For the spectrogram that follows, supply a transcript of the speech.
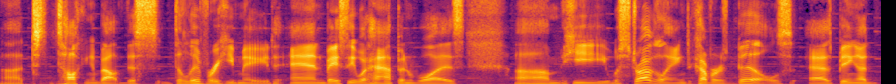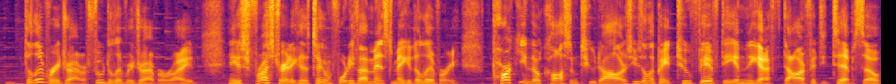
uh, t- talking about this delivery he made. And basically, what happened was um, he was struggling to cover his bills as being a delivery driver, food delivery driver, right? And he was frustrated because it took him 45 minutes to make a delivery. Parking though cost him two dollars. He was only paid 250, and then he got a dollar fifty tip. So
